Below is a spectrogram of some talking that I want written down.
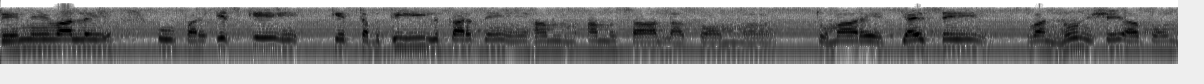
دینے والے۔ اوپر اس کے کہ تبدیل کر دیں ہم ہم قوم، تمہارے جیسے و ننش اکم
